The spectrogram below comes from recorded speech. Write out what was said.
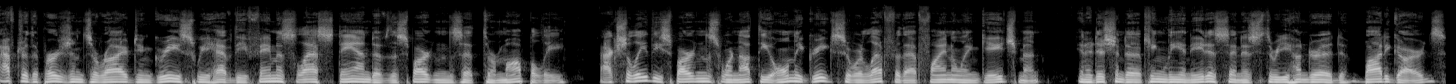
After the Persians arrived in Greece, we have the famous last stand of the Spartans at Thermopylae. Actually, the Spartans were not the only Greeks who were left for that final engagement. In addition to King Leonidas and his 300 bodyguards,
